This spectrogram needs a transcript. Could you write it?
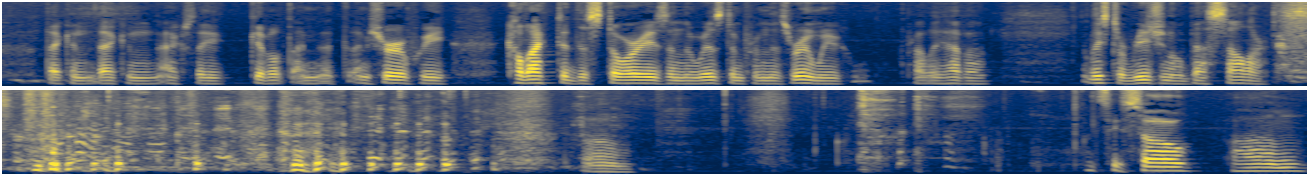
that can that can actually give. up. I'm, I'm sure if we collected the stories and the wisdom from this room, we probably have a at least a regional bestseller. um, let's see. So um,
